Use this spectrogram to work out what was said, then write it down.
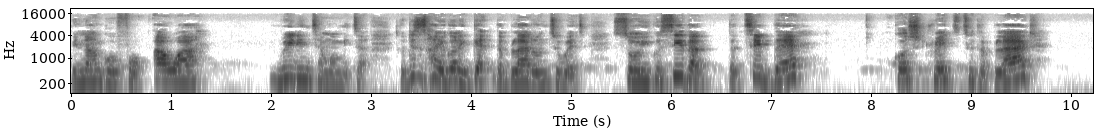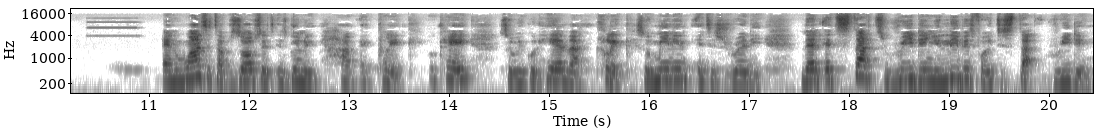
We now go for our reading thermometer. So this is how you're going to get the blood onto it. So you could see that the tip there goes straight to the blood. And once it absorbs it it's going to have a click okay? So we could hear that click. So meaning it is ready. Then it starts reading. You leave it for it to start reading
